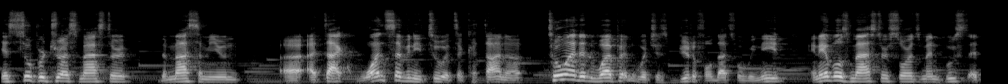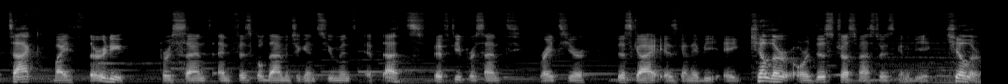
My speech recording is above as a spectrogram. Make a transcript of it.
his Super Trust Master, the Masamune, uh, attack 172, it's a katana, two-handed weapon, which is beautiful, that's what we need, enables Master Swordsman, boost attack by 30%, and physical damage against humans. If that's 50% right here, this guy is going to be a killer, or this Trustmaster is going to be a killer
